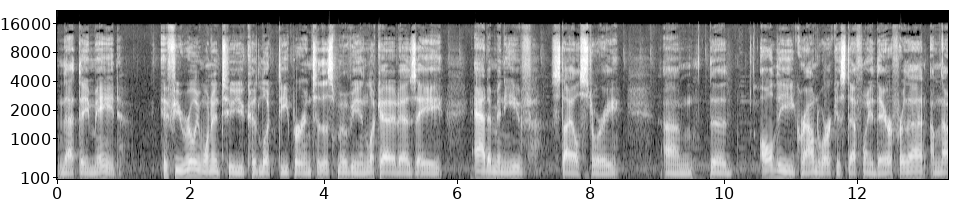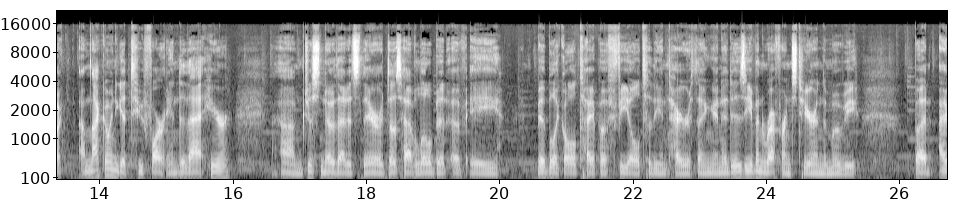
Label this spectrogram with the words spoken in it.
that they made. If you really wanted to, you could look deeper into this movie and look at it as a Adam and Eve style story. Um, the all the groundwork is definitely there for that. I'm not I'm not going to get too far into that here. Um, just know that it's there. It does have a little bit of a biblical type of feel to the entire thing, and it is even referenced here in the movie. But I,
